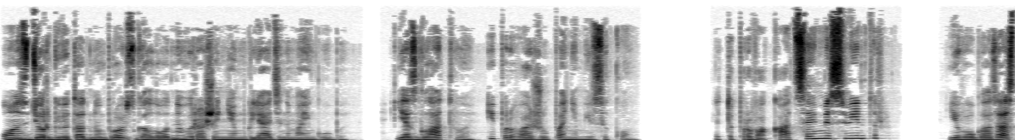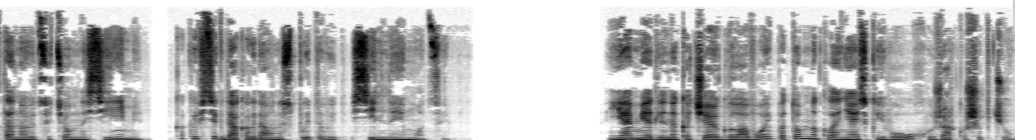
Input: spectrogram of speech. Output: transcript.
Он сдергивает одну бровь с голодным выражением, глядя на мои губы. Я сглатываю и провожу по ним языком. Это провокация, мисс Винтер? Его глаза становятся темно-синими, как и всегда, когда он испытывает сильные эмоции. Я медленно качаю головой, потом наклоняюсь к его уху и жарко шепчу.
